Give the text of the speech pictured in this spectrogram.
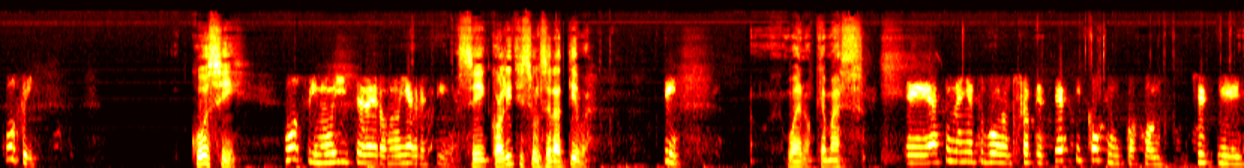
Cushing. Cushing. Cushing, muy severo, muy agresivo. Sí, colitis ulcerativa. Sí. Bueno, ¿qué más? Eh, hace un año tuvo choque séptico junto con choque,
